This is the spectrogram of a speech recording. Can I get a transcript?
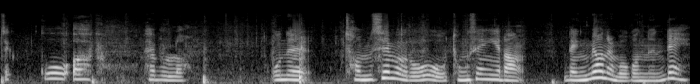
찍고 아 배불러. 오늘 점심으로 동생이랑 냉면을 먹었는데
